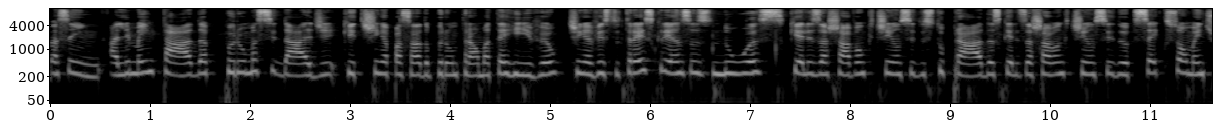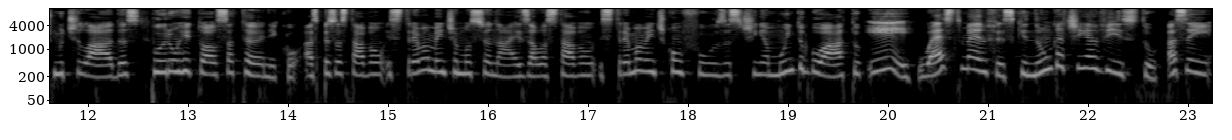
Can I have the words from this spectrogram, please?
assim, alimentada por uma cidade que tinha passado por um trauma terrível. Tinha visto três crianças nuas que eles achavam que tinham sido estupradas, que eles achavam que tinham sido sexualmente mutiladas por um ritual satânico. As pessoas estavam extremamente emocionais, elas estavam extremamente confusas, tinha muito boato. E West Memphis, que nunca tinha visto, assim,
